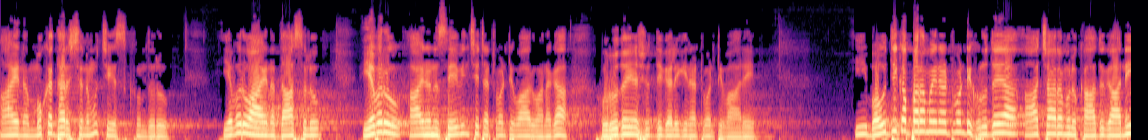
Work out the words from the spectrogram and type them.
ఆయన ముఖ దర్శనము చేసుకుందురు. ఎవరు ఆయన దాసులు? ఎవరు ఆయనను సేవించేటటువంటి వారు అనగా హృదయ శుద్ధి కలిగినటువంటి వారే. ఈ భౌతికపరమైనటువంటి హృదయ ఆచారములు కాదు కానీ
